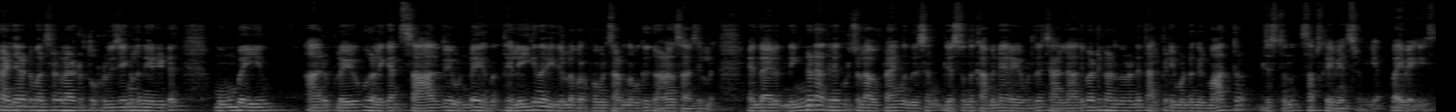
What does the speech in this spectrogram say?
കഴിഞ്ഞ രണ്ട് മത്സരങ്ങളായിട്ട് തുടർ വിജയങ്ങൾ നേടിയിട്ട് മുംബൈയും ആ ഒരു പ്ലേ ഓഫ് കളിക്കാൻ സാധ്യതയുണ്ട് എന്ന് തെളിയിക്കുന്ന രീതിയിലുള്ള പെർഫോമൻസ് ആണ് നമുക്ക് കാണാൻ സാധിച്ചിട്ടുള്ളത്. എന്തായാലും നിങ്ങളുടെ അതിനെക്കുറിച്ചുള്ള അഭിപ്രായം നിർദ്ദേശം ജസ്റ്റ് ഒന്ന് കമന്റ് രേഖപ്പെടുത്തുക. ചാനൽ ആദ്യമായിട്ട് കാണുന്നവരുടെ താല്പര്യമുണ്ടെങ്കിൽ മാത്രം ജസ്റ്റ് ഒന്ന് സബ്സ്ക്രൈബ് ചെയ്യാൻ ശ്രമിക്കുക. ബൈ ബൈ ഗൈസ്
